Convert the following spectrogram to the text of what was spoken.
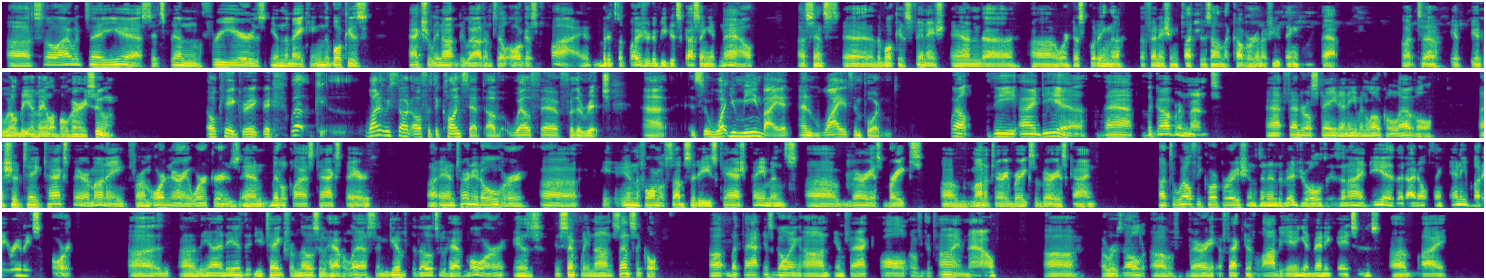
Uh, so I would say yes, it's been three years in the making. The book is actually not due out until August 5, but it's a pleasure to be discussing it now uh, since uh, the book is finished and uh, uh, we're just putting the, the, finishing touches on the cover and a few things like that. But uh, it, it will be available very soon. Okay, great, great. Well, why don't we start off with the concept of welfare for the rich? Uh, so, what you mean by it and why it's important? Well, the idea that the government at federal, state, and even local level uh, should take taxpayer money from ordinary workers and middle class taxpayers uh, and turn it over uh, in the form of subsidies, cash payments, uh, various breaks, um, monetary breaks of various kinds uh, to wealthy corporations and individuals is an idea that I don't think anybody really supports. Uh, uh, the idea that you take from those who have less and give to those who have more is is simply nonsensical. Uh, but that is going on, in fact, all of the time now, uh, a result of very effective lobbying in many cases uh, by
